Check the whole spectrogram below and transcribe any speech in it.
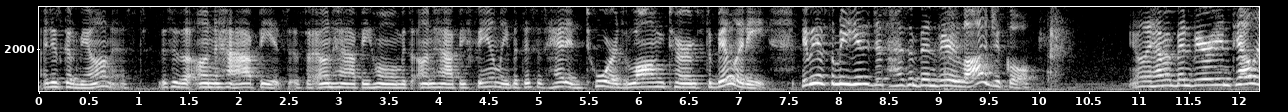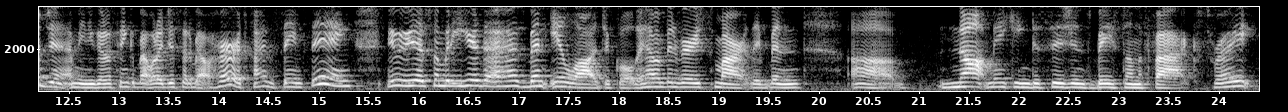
I just got to be honest. This is an unhappy, it's, it's an unhappy home, it's an unhappy family, but this is headed towards long-term stability. Maybe you have somebody here that just hasn't been very logical. You know, they haven't been very intelligent. I mean, you got to think about what I just said about her. It's kind of the same thing. Maybe we have somebody here that has been illogical. They haven't been very smart. They've been uh, not making decisions based on the facts, right?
